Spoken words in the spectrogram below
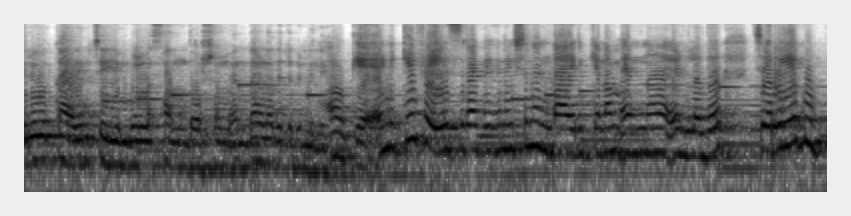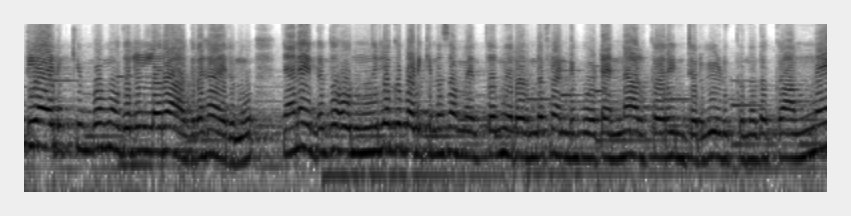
ഒരു കാര്യം ചെയ്യുമ്പോഴുള്ള സന്തോഷം എന്താണ് അതിന്റെ പിന്നിൽ ഓക്കെ എനിക്ക് ഫേസ് റെക്കഗ്നിഷൻ ഉണ്ടായിരിക്കണം എന്ന് ഉള്ളത് ചെറിയ കുട്ടിയായിരിക്കുമ്പോൾ മുതലുള്ള ഒരു ആഗ്രഹമായിരുന്നു. ഞാൻ എന്റെ ഒന്നിലൊക്കെ പഠിക്കുന്ന സമയത്ത് മിററിന്റെ ഫ്രണ്ടിൽ പോയിട്ട് എന്നെ ആൾക്കാർ ഇന്റർവ്യൂ എടുക്കുന്നതൊക്കെ അന്നേ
